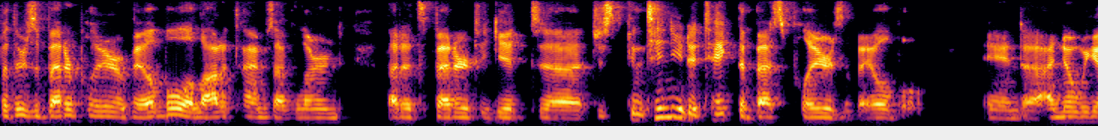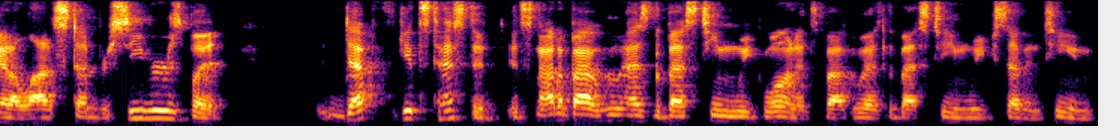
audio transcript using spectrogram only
but there's a better player available. A lot of times I've learned that it's better to get uh, just continue to take the best players available. And uh, I know we got a lot of stud receivers, but depth gets tested. It's not about who has the best team week one. It's about who has the best team week 17.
